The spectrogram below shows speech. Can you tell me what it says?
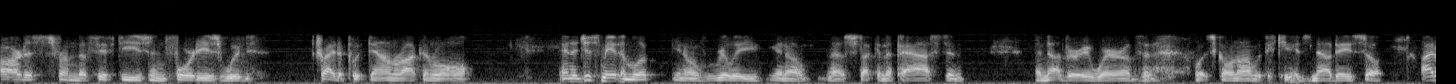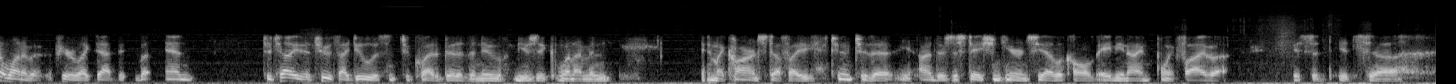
artists from the '50s and '40s would try to put down rock and roll, and it just made them look, you know, really, you know, uh, stuck in the past and and not very aware of the what's going on with the kids nowadays. So I don't want to appear like that. But, but and to tell you the truth, I do listen to quite a bit of the new music when I'm in in my car and stuff. I tune to the. Uh, there's a station here in Seattle called 89.5. Uh, it's a it's uh,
